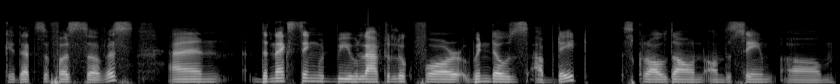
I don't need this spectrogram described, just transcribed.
Okay, that's the first service. And the next thing would be you will have to look for Windows Update scroll down on the same um,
